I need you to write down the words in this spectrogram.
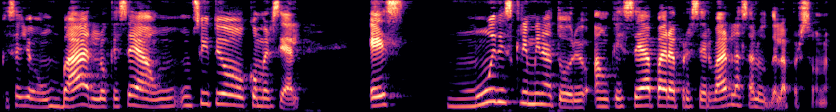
qué sé yo, un bar, lo que sea, un sitio comercial, es muy discriminatorio, aunque sea para preservar la salud de la persona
